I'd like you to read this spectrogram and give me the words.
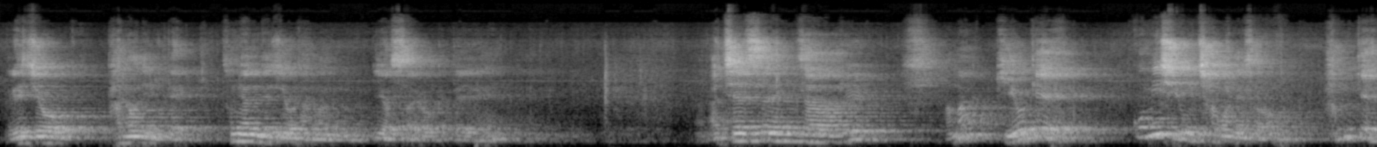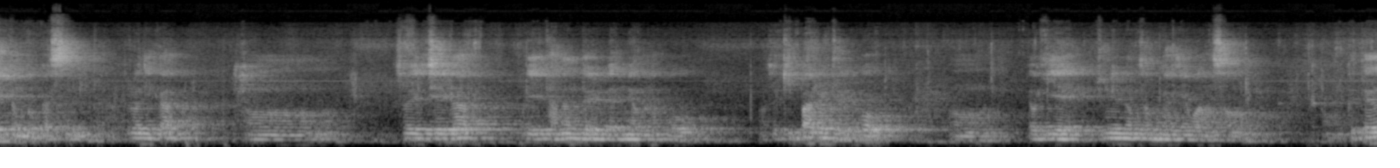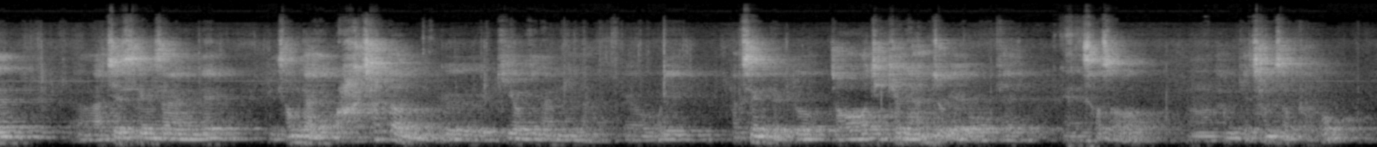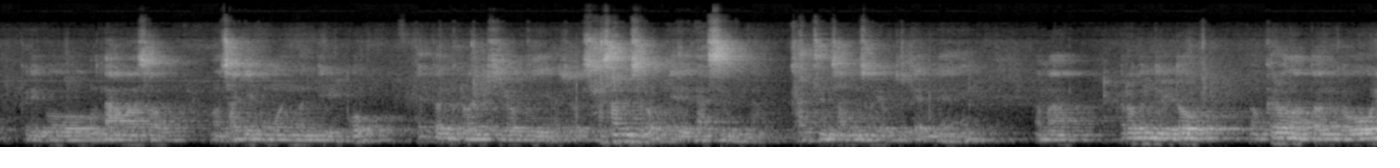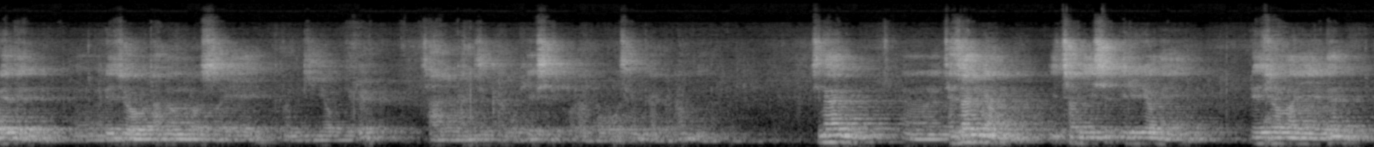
레지오 단원일 때 소년 레지오 단원이었어요 그때 아치에스 행사를 아마 기억에 꾸미시우 차원에서 함께 했던 것 같습니다. 그러니까 어, 저희 제가 우리 단원들 몇 명하고 어, 저 깃발을 들고 어, 여기에 중일동 성당에 와서 어, 그때는 어, 아체스 행사하는데 이 성당이 꽉 찼던 그 기억이 납니다. 그래서 우리 학생들도 저 뒤편의 한쪽에 이렇게 예, 서서 어, 함께 참석하고 그리고 나와서 어, 자기 공원문 읽고 했던 그런 기억이 아주 새삼스럽게 났습니다. 같은 장소였기 때문에 아마 여러분들도 어, 그런 어떤 그 오래된 어, 리조 단원으로서의 그런 기억들을 잘 간직하고 계실 거라고 생각을 합니다. 지난 어, 재작년 2021년에 레지오 마리에는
